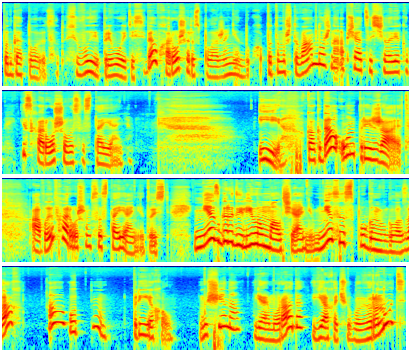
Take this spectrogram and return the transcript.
подготовиться. То есть вы приводите себя в хорошее расположение духа, потому что вам нужно общаться с человеком из хорошего состояния. И когда он приезжает, а вы в хорошем состоянии. То есть не с горделивым молчанием, не с испугом в глазах, а вот ну, приехал мужчина, я ему рада, я хочу его вернуть,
